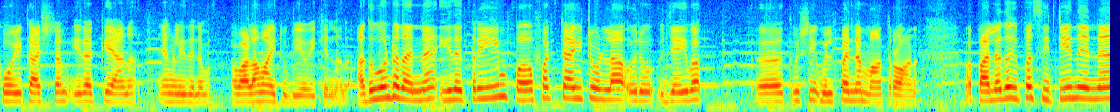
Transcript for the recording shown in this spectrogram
കോഴിക്കാഷ്ടം ഇതൊക്കെയാണ് ഞങ്ങൾ ഇതിന് വളമായിട്ട് ഉപയോഗിക്കുന്നത്. അതുകൊണ്ട് തന്നെ ഇത് ഇത്രയും പെർഫെക്റ്റ് ആയിട്ടുള്ള ഒരു ജൈവ കൃഷി ഉൽപ്പന്നം മാത്രമാണ്. പലതും ഇപ്പോൾ സിറ്റിയിൽ നിന്ന് തന്നെ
